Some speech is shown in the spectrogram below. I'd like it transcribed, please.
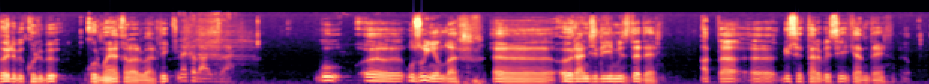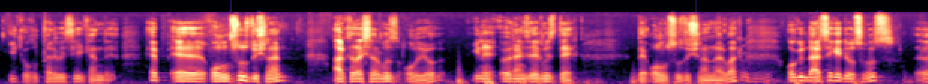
böyle bir kulübü kurmaya karar verdik. Ne kadar güzel. Bu e, uzun yıllar e, öğrenciliğimizde de hatta e, lise talebesiyken de ilkokul talebesiyken de hep e, olumsuz düşünen arkadaşlarımız oluyor. Yine öğrencilerimiz de de olumsuz düşünenler var. O gün derse geliyorsunuz. e,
